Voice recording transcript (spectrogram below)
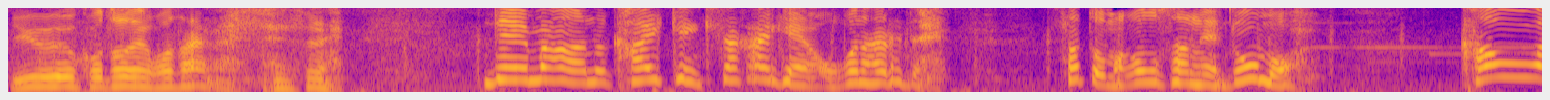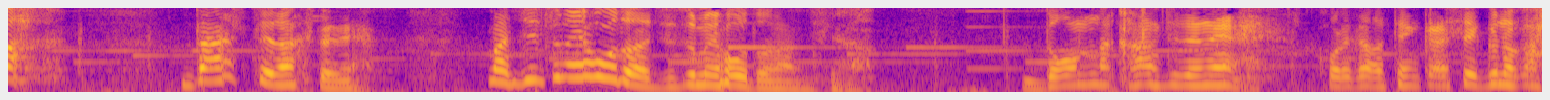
ということでございましてですね。で、まあ、あの、会見、記者会見行われて、佐藤誠さんね、どうも、顔は出してなくてね、まあ、実名報道は実名報道なんですけど、どんな感じでね、これから展開していくのか、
